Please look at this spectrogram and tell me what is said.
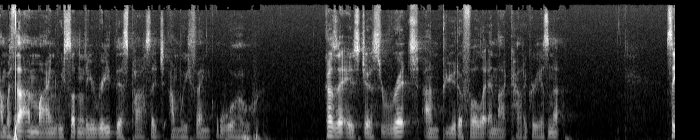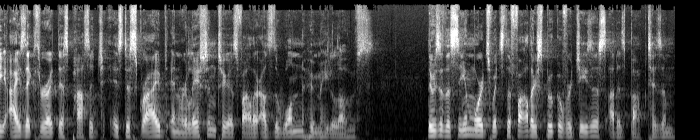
And with that in mind, we suddenly read this passage and we think, Whoa. Because it is just rich and beautiful in that category, isn't it? See, Isaac throughout this passage is described in relation to his father as the one whom he loves. Those are the same words which the father spoke over Jesus at his baptism.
